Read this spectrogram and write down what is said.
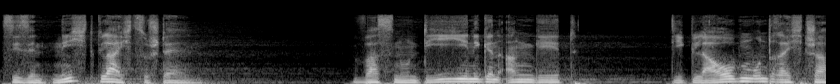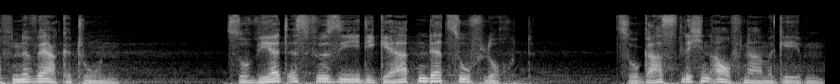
Sie sind nicht gleichzustellen. Was nun diejenigen angeht, die Glauben und rechtschaffene Werke tun, so wird es für sie die Gärten der Zuflucht zur gastlichen Aufnahme geben,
